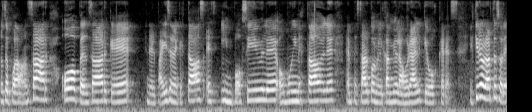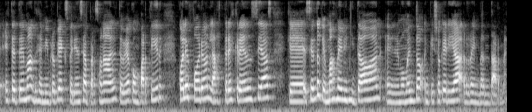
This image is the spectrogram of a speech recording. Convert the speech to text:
no se puede avanzar, o pensar que en el país en el que estás es imposible o muy inestable empezar con el cambio laboral que vos querés. Y quiero hablarte sobre este tema desde mi propia experiencia personal. Te voy a compartir cuáles fueron las tres creencias que siento que más me limitaban en el momento en que yo quería reinventarme.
